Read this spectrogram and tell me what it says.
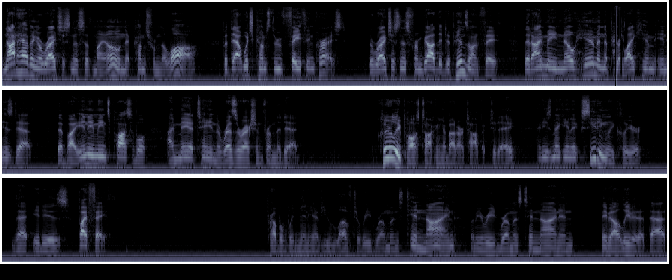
Not having a righteousness of my own that comes from the law, but that which comes through faith in Christ the righteousness from God that depends on faith, that I may know him and the like him in his death, that by any means possible I may attain the resurrection from the dead. Clearly, Paul's talking about our topic today, and he's making it exceedingly clear that it is by faith. Probably many of you love to read Romans 10:9. Let me read Romans 10:9, and maybe I'll leave it at that.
